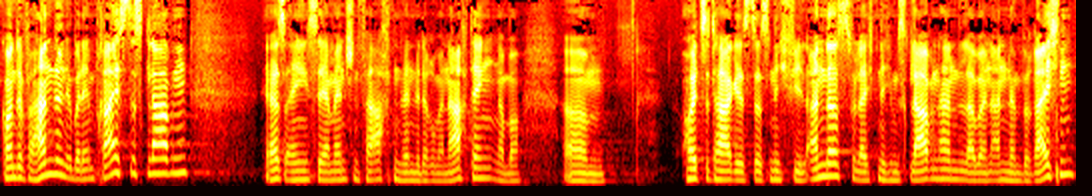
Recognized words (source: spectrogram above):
konnte verhandeln über den Preis des Sklaven. Ja, ist eigentlich sehr menschenverachtend, wenn wir darüber nachdenken, aber ähm, heutzutage ist das nicht viel anders, vielleicht nicht im Sklavenhandel, aber in anderen Bereichen.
